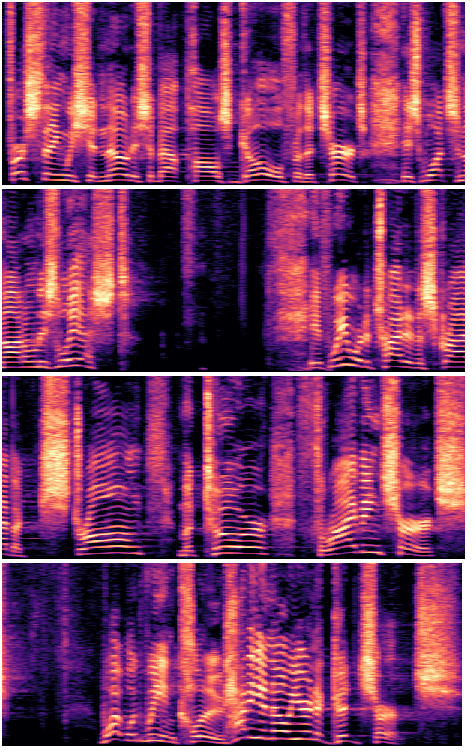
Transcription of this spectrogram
First thing we should notice about Paul's goal for the church is what's not on his list. If we were to try to describe a strong, mature, thriving church, what would we include? How do you know you're in a good church?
